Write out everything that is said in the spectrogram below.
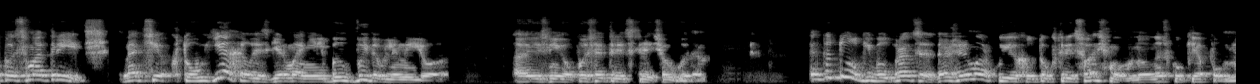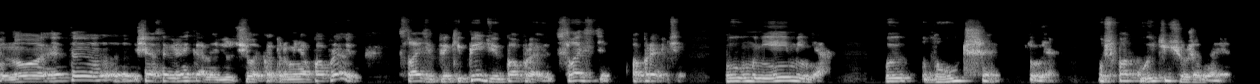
посмотреть на тех, кто уехал из Германии или был выдавлен ее, а, из нее после 1933 года. Это долгий был процесс. Даже Ремарк уехал только в 1938-м, но, насколько я помню. Но это сейчас наверняка найдет человек, который меня поправит, слазит в Википедию и поправит. Слазьте, поправьте. Вы умнее меня. Вы лучше меня. Успокойтесь уже на это.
